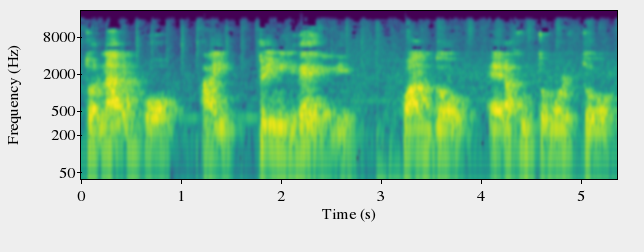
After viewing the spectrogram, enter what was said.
tornare un po' ai primi livelli, quando era tutto molto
